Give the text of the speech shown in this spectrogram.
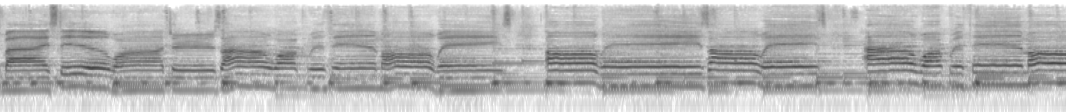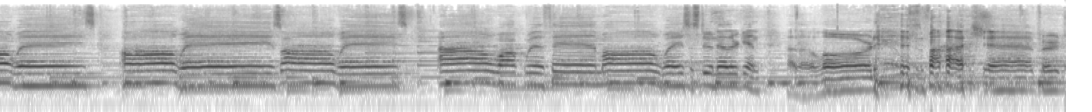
leads by still waters. I'll walk with him always, always, always. I'll walk with him always, always, always. I'll walk with him always. Let's do another again. The Lord is my shepherd.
